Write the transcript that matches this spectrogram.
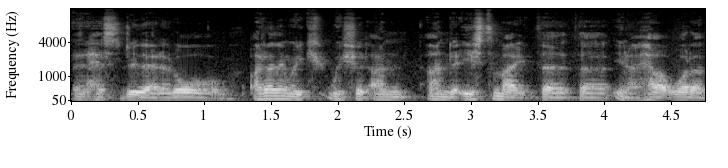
it has to do that at all. I don't think we, we should un, underestimate the, the you know how what a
